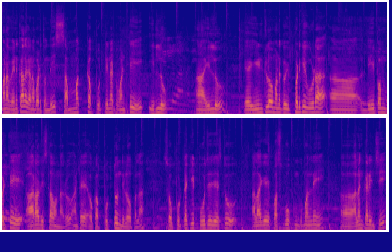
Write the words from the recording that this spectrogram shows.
మన వెనకాల కనబడుతుంది సమ్మక్క పుట్టినటువంటి ఇల్లు. ఇల్లు ఇంట్లో మనకు ఇప్పటికీ కూడా దీపం పెట్టి ఆరాధిస్తూ ఉన్నారు. అంటే ఒక పుట్టు ఉంది లోపల. సో పుట్టకి పూజ చేస్తూ అలాగే పసుపు కుంకుమల్ని అలంకరించి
